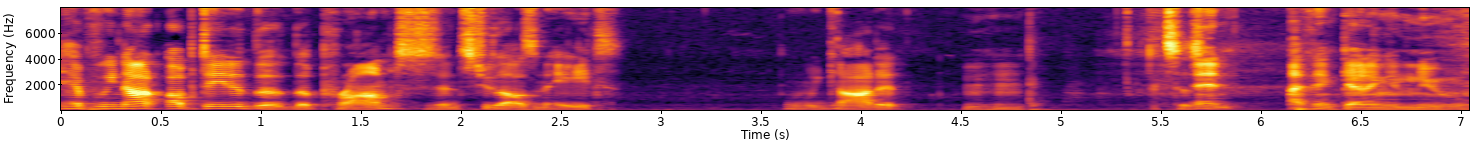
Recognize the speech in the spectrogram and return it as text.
have we not updated the, the prompt since 2008 we got it? Mhm. It says, And I think getting a new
